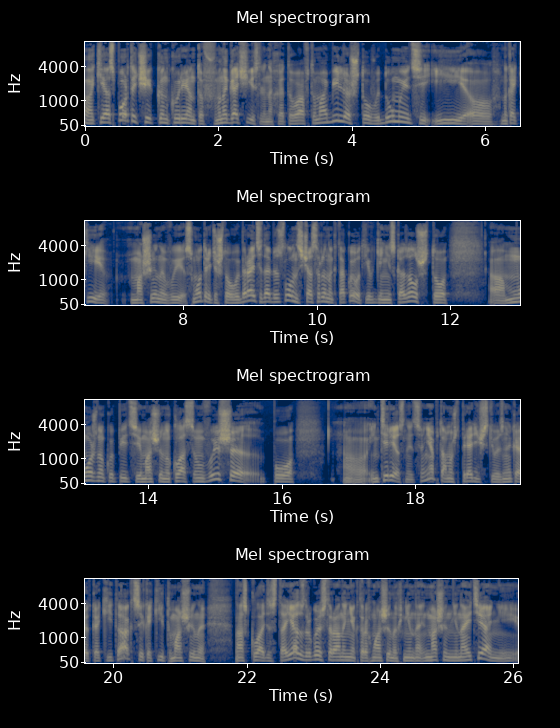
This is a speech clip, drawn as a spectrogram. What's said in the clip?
Kia Sportage и конкурентов многочисленных этого автомобиля. Что вы думаете и э, на какие машины вы смотрите, что вы выбираете? Да, безусловно, сейчас рынок такой. Вот Евгений сказал, что э, можно купить и машину классом выше по э, интересной цене, потому что периодически возникают какие-то акции, какие-то машины на складе стоят. С другой стороны, некоторых машинах не, машин не найти, они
